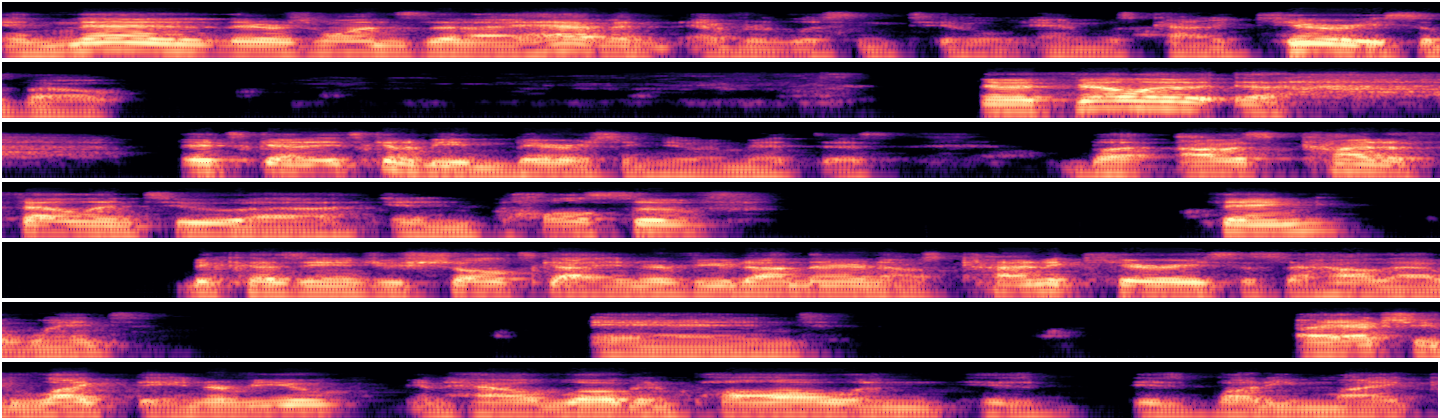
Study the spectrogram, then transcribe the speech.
And then there's ones that I haven't ever listened to and was kind of curious about. And I fell it's gonna it's gonna be embarrassing to admit this, but I was kind of fell into uh, an impulsive thing because Andrew Schulz got interviewed on there, and I was kind of curious as to how that went. And I actually liked the interview and how Logan Paul and his his buddy Mike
